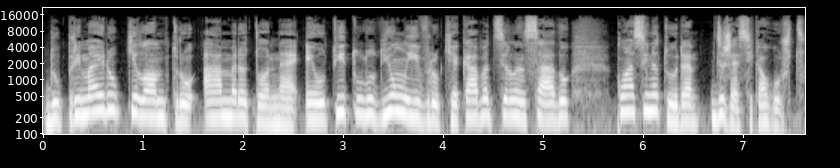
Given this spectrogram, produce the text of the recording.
Do primeiro quilómetro à maratona é o título de um livro que acaba de ser lançado com a assinatura de Jéssica Augusto.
